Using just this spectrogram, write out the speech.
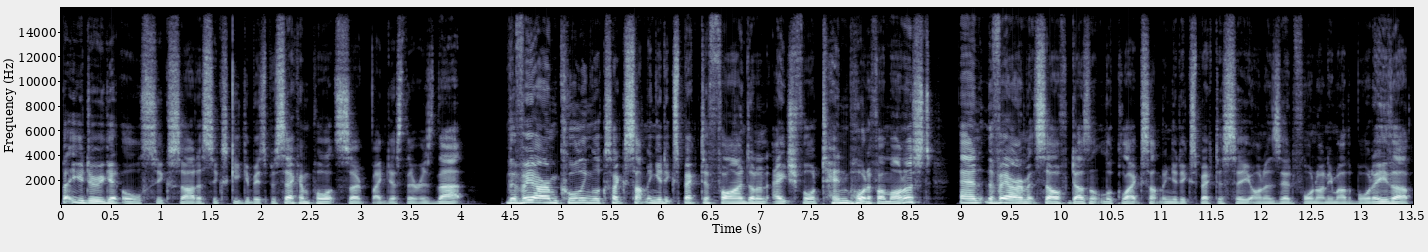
but you do get all 6 SATA 6 gigabits per second ports, so I guess there is that. The VRM cooling looks like something you'd expect to find on an H410 board if I'm honest, and the VRM itself doesn't look like something you'd expect to see on a Z490 motherboard either.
